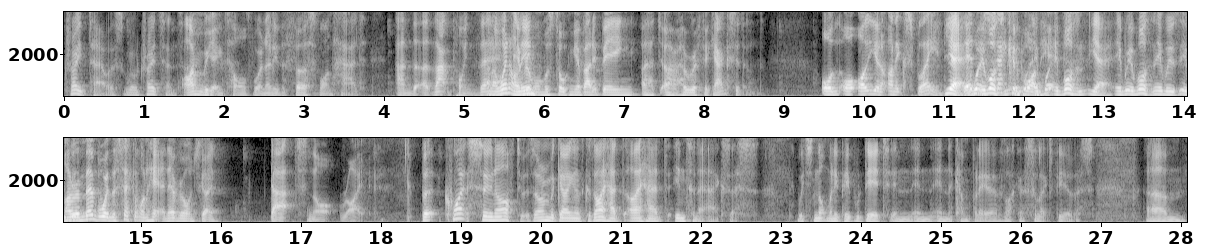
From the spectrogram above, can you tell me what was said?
Trade Towers, World Trade Center." I remember getting told when only the first one had, and that at that point then And I went on the everyone in- was talking about it being a, a horrific accident, or, or, or you know unexplained. yeah, Then it, it the wasn't. second It, one it, it wasn't. Yeah, it, it wasn't. It was. It, I remember when the second one hit, and everyone's going, "That's not right." But quite soon afterwards, I remember going on because I had I had internet access, which not many people did in, in, in the company. There was like a select few of us, um,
